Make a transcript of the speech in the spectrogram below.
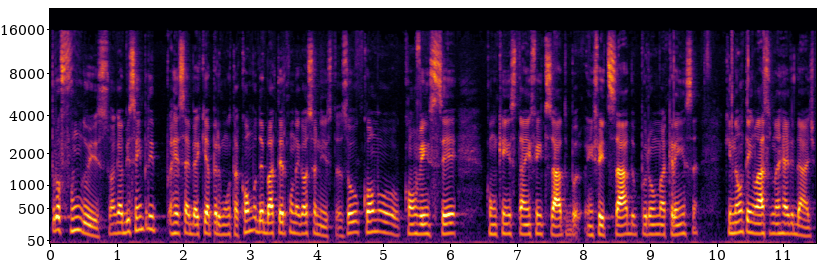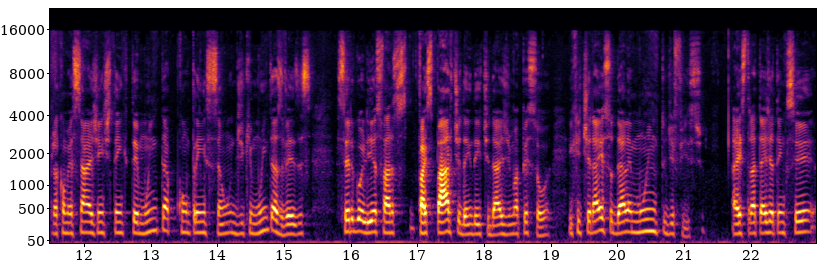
profundo isso. A Gabi sempre recebe aqui a pergunta como debater com negacionistas ou como convencer com quem está enfeitiçado, enfeitiçado por uma crença que não tem lastro na realidade. Para começar, a gente tem que ter muita compreensão de que muitas vezes ser Golias faz, faz parte da identidade de uma pessoa e que tirar isso dela é muito difícil. A estratégia tem que ser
